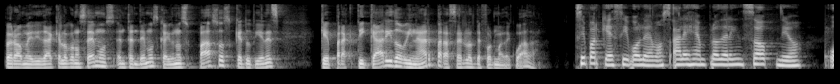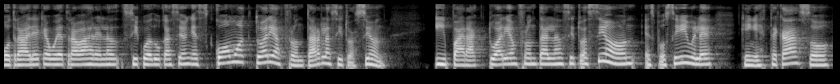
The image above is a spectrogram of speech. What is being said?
pero a medida que lo conocemos, entendemos que hay unos pasos que tú tienes que practicar y dominar para hacerlos de forma adecuada. Sí, porque si volvemos al ejemplo del insomnio, otra área que voy a trabajar en la psicoeducación es cómo actuar y afrontar la situación. Y para actuar y afrontar la situación es posible que en este caso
